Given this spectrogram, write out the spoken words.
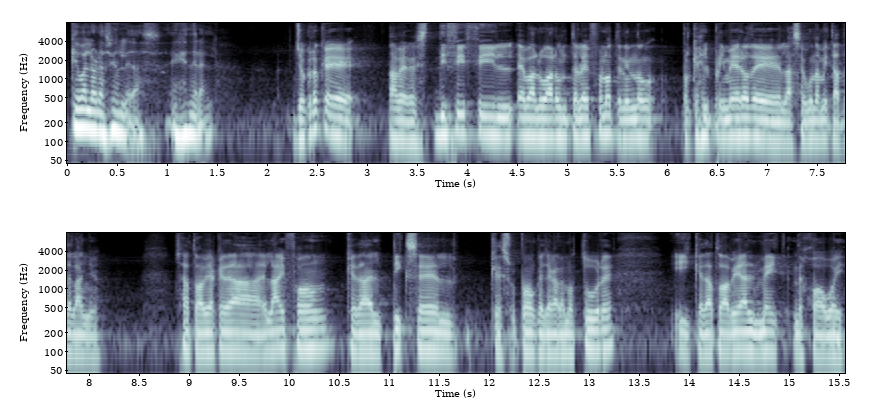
¿Qué valoración le das en general? Yo creo que, a ver, es difícil evaluar un teléfono teniendo. porque es el primero de la segunda mitad del año. O sea, todavía queda el iPhone, queda el Pixel, que supongo que llegará en octubre, y queda todavía el Mate de Huawei.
